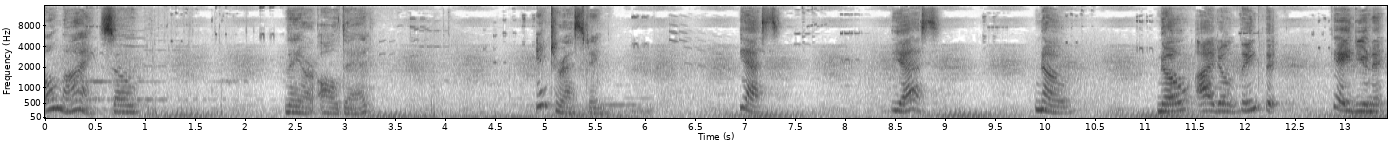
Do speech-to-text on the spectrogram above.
Oh my, so... They are all dead? Interesting. Yes. Yes. No. No, I don't think that. Cayde Unit,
